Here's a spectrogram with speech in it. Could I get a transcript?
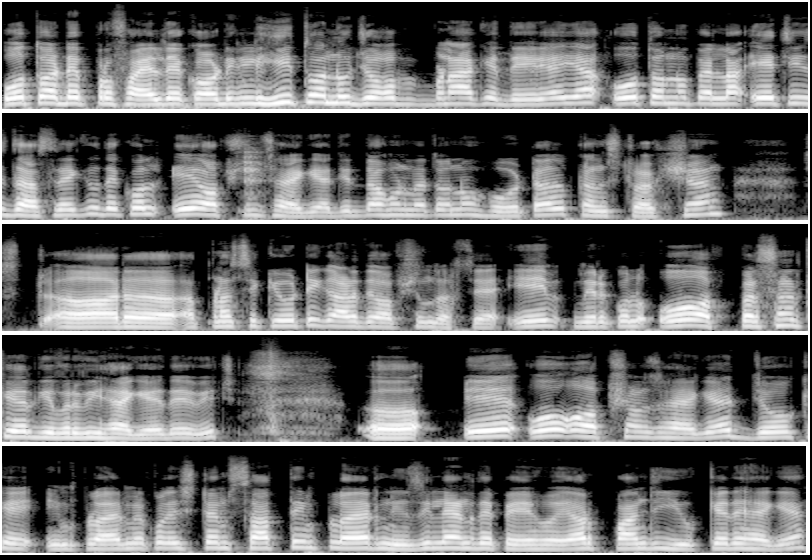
ਉਹ ਤੁਹਾਡੇ ਪ੍ਰੋਫਾਈਲ ਦੇ ਅਕੋਰਡਿੰਗਲੀ ਹੀ ਤੁਹਾਨੂੰ ਜੌਬ ਬਣਾ ਕੇ ਦੇ ਰਿਹਾ ਜਾਂ ਉਹ ਤੁਹਾਨੂੰ ਪਹਿਲਾਂ ਇਹ ਚੀਜ਼ ਦੱਸ ਰਿਹਾ ਕਿ ਉਹਦੇ ਕੋਲ ਇਹ ਆਪਸ਼ਨਸ ਹੈਗੇ ਆ। ਜਿੱਦਾਂ ਹੁਣ ਮੈਂ ਤੁਹਾਨੂੰ ਹੋਟਲ ਕੰਸਟਰਕਸ਼ਨ ਔਰ ਆਪਣਾ ਸਿਕਿਉਰਿਟੀ ਗਾਰਡ ਦੇ ਆਪਸ਼ਨ ਦੱਸਿਆ। ਇਹ ਮੇਰੇ ਕੋਲ ਉਹ ਪਰਸਨਲ ਕੇਅਰ ਗਿਵਰ ਵੀ ਹੈਗੇ ਇਹਦੇ ਵਿੱਚ। ਇਹ ਉਹ ਆਪਸ਼ਨਸ ਹੈਗੇ ਆ ਜੋ ਕਿ EMPLOYER ਮੇਰੇ ਕੋਲ ਇਸ ਟਾਈਮ 7 EMPLOYER ਨਿਊਜ਼ੀਲੈਂਡ ਦੇ ਪਏ ਹੋਏ ਆ ਔਰ 5 ਯੂਕੇ ਦੇ ਹੈਗੇ ਆ।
